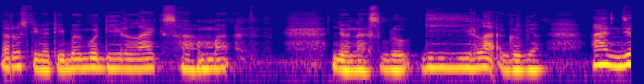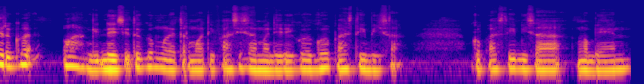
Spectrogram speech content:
Terus tiba-tiba gue di like sama Jonas Blue gila gue bilang anjir gue wah dari situ gue mulai termotivasi sama diri gue gue pasti bisa gue pasti bisa ngeband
